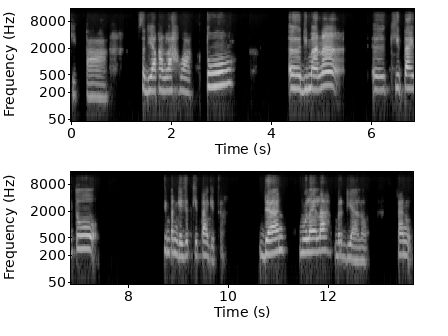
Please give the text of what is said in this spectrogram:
kita. Sediakanlah waktu uh, di mana uh, kita itu simpan gadget kita gitu. dan mulailah berdialog. Kan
